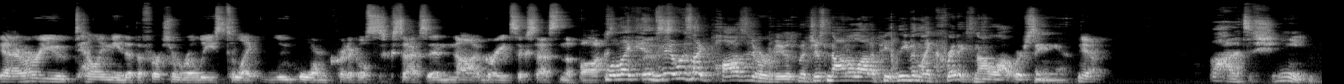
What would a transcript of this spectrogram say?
Yeah, I remember you telling me that the first one released to like lukewarm critical success and not great success in the box. well, like it, it was like positive reviews, but just not a lot of people, even like critics, not a lot were seeing it. yeah. Oh, that's a shame.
